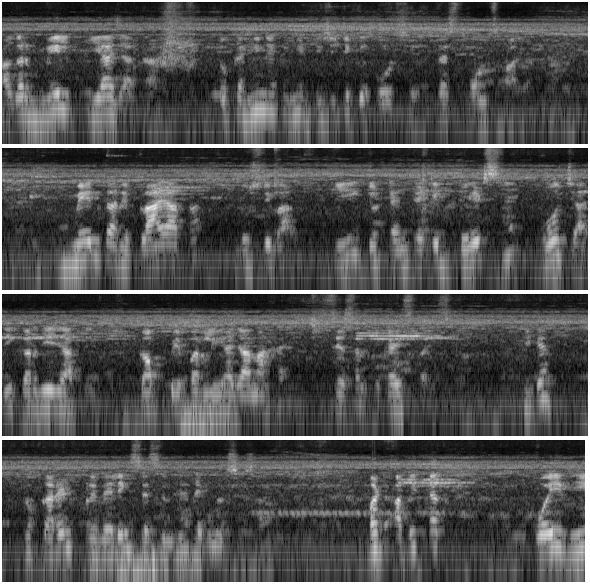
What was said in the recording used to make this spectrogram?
अगर मेल किया जाता है तो कहीं ना कहीं डिजिटी की ओर से रेस्पॉन्स आ जाता है। मेल का रिप्लाई आता, दूसरी बात कि जो टेंटेटिव डेट्स हैं, वो जारी कर दिए जाते हैं। कब पेपर लिया जाना है सेशन इक्कीस बाईस का, ठीक है? जो करंट प्रिवेलिंग सेशन है रेगुलर सेशन बट अभी तक कोई भी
